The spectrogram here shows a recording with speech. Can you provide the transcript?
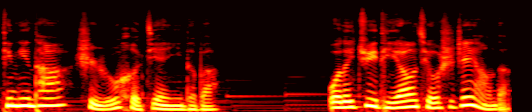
听听他是如何建议的吧。我的具体要求是这样的：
